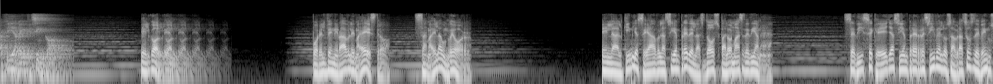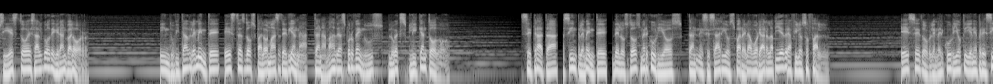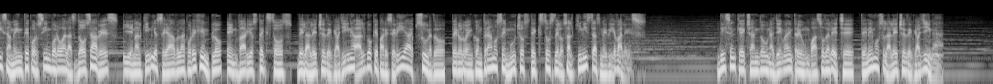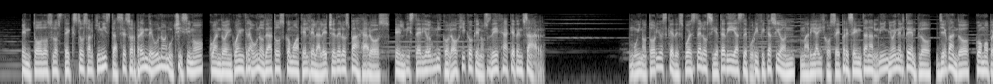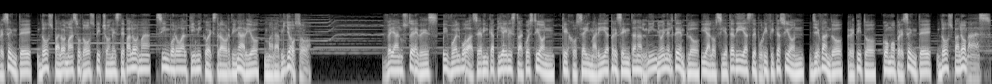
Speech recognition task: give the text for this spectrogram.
Geografía 25. El Golem. Por el venerable maestro. Samael Weor. En la alquimia se habla siempre de las dos palomas de Diana. Se dice que ella siempre recibe los abrazos de Venus y esto es algo de gran valor. Indubitablemente, estas dos palomas de Diana, tan amadas por Venus, lo explican todo. Se trata, simplemente, de los dos mercurios, tan necesarios para elaborar la piedra filosofal. Ese doble mercurio tiene precisamente por símbolo a las dos aves, y en alquimia se habla por ejemplo, en varios textos, de la leche de gallina algo que parecería absurdo, pero lo encontramos en muchos textos de los alquimistas medievales. Dicen que echando una yema entre un vaso de leche, tenemos la leche de gallina. Todos los textos alquimistas se sorprende uno muchísimo, cuando encuentra uno datos como aquel de la leche de los pájaros, el misterio micológico que nos deja que pensar. Muy notorio es que después de los siete días de purificación, María y José presentan al niño en el templo, llevando, como presente, dos palomas o dos pichones de paloma, símbolo alquímico extraordinario, maravilloso. Vean ustedes, y vuelvo a hacer hincapié en esta cuestión, que José y María presentan al niño en el templo y a los siete días de purificación, llevando, repito, como presente, dos palomas.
